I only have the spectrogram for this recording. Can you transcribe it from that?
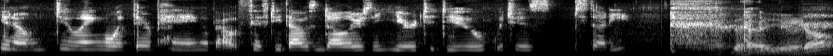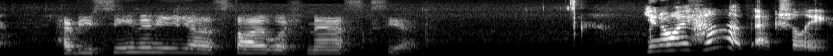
you know, doing what they're paying about fifty thousand dollars a year to do, which is study. There you go. Have you seen any uh, stylish masks yet? You know, I have actually.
